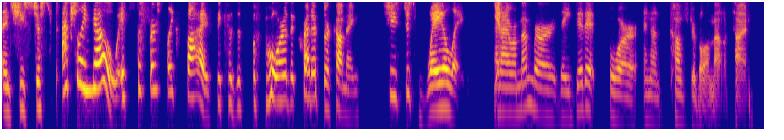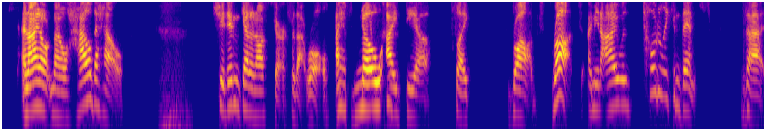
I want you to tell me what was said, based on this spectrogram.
And she's just actually no, it's the first like five because it's before the credits are coming. She's just wailing. And I remember they did it for an uncomfortable amount of time. And I don't know how the hell she didn't get an Oscar for that role. I have no idea. Like robbed, robbed. I mean, I was totally convinced that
